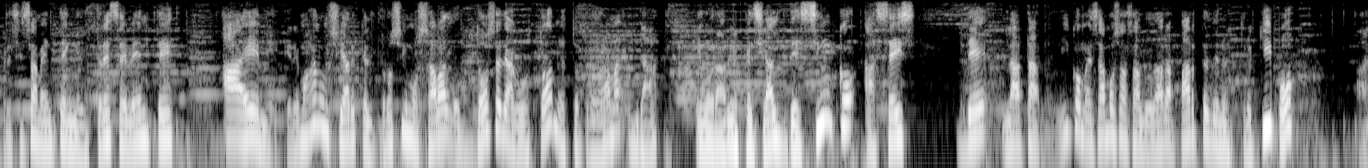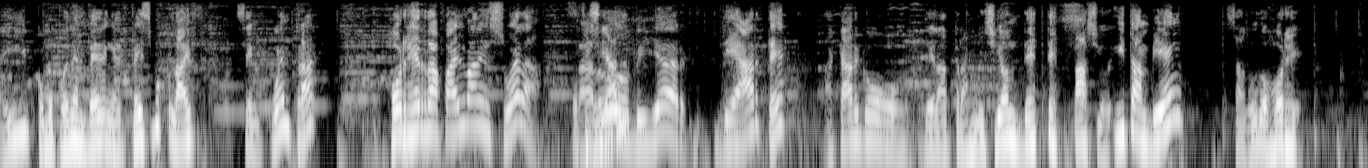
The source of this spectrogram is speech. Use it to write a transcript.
precisamente en el 1320 AM. Queremos anunciar que el próximo sábado 12 de agosto nuestro programa irá en horario especial de 5 a 6 de la tarde. Y comenzamos a saludar a parte de nuestro equipo Ahí, como pueden ver en el Facebook Live, se encuentra Jorge Rafael Valenzuela, oficial Villar. de arte, a cargo de la transmisión de este espacio. Y también, saludos Jorge,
